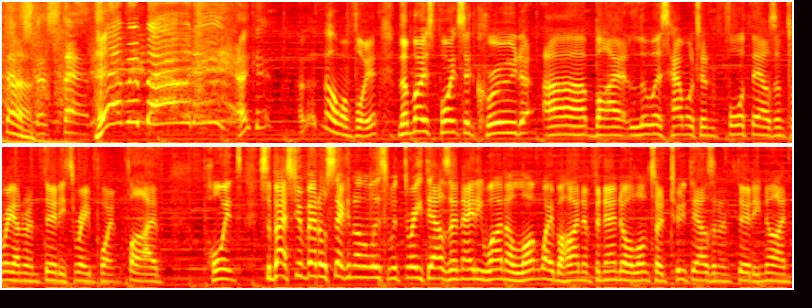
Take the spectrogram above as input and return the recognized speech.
stats, stats, stats. Everybody. Okay. I got another one for you. The most points accrued uh, by Lewis Hamilton, 4,333.5 points. Sebastian Vettel second on the list with 3,081, a long way behind him. Fernando Alonso 2,039.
